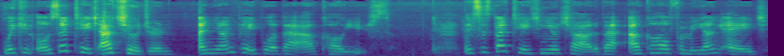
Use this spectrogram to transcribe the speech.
We can also teach our children and young people about alcohol use. This is by teaching your child about alcohol from a young age,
